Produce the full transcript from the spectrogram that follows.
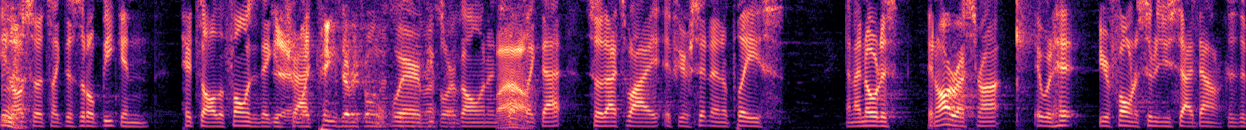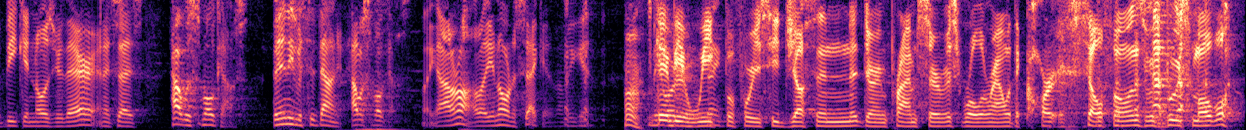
You know, so it's like this little beacon hits all the phones and they can Yeah, track like pings every phone that where in the people are going and Wow. stuff like that. So that's why if you're sitting in a place, and I noticed in our restaurant, it would hit your phone as soon as you sat down because the beacon knows you're there and it says, "How was Smokehouse?" They didn't even sit down. yet. How was Smokehouse? Like I don't know. I'll let you know in a second. Let me get. It's gonna be a week before you see Justin during prime service roll around with a cart of cell phones with Boost Mobile,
